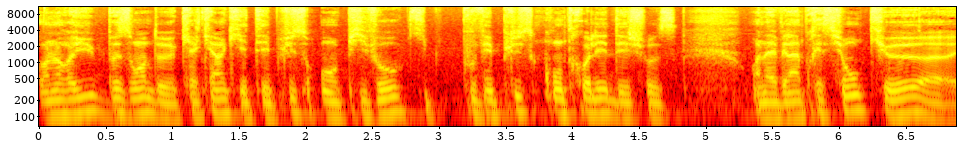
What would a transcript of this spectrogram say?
on aurait eu besoin de quelqu'un qui était plus en pivot, qui pouvait plus contrôler des choses. On avait l'impression que euh,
